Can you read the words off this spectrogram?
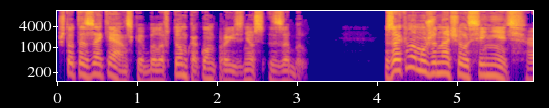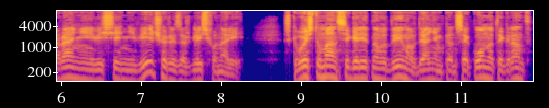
Что-то заокеанское было в том, как он произнес «забыл». За окном уже начал синеть ранний весенний вечер, и зажглись фонари. Сквозь туман сигаретного дыма в дальнем конце комнаты Грант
